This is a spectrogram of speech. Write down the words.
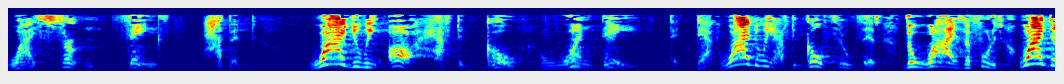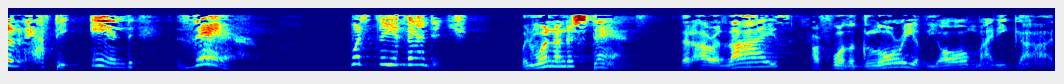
why certain things happened. Why do we all have to go one day to death? Why do we have to go through this? The wise, the foolish. Why does it have to end there? What's the advantage? When one understands that our lives are for the glory of the Almighty God,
